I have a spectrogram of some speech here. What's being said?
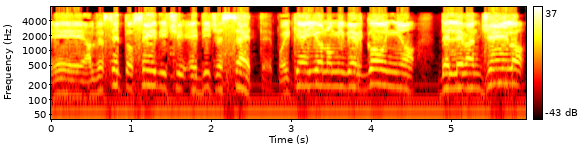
e al versetto 16 e 17, poiché io non mi vergogno dell'Evangelo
